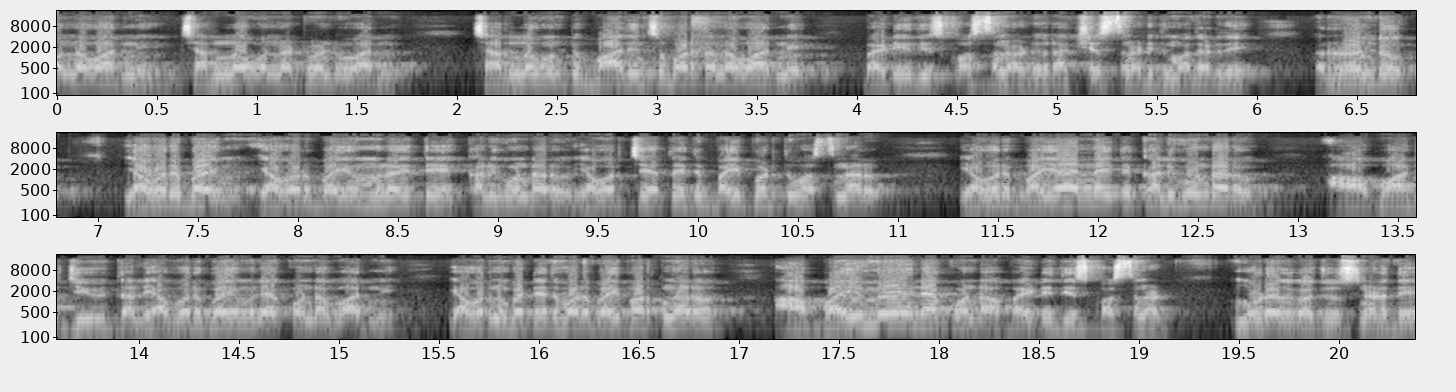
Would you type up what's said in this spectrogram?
ఉన్న వారిని చెరలో ఉన్నటువంటి వారిని చెరలో ఉంటూ బాధించబడుతున్న వారిని బయటికి తీసుకొస్తున్నాడు రక్షిస్తున్నాడు. ఇది మొదటిది. రెండు ఎవరి భయం ఎవరి భయంలో అయితే కలిగి ఉండరు ఎవరి చేత అయితే భయపడుతూ వస్తున్నారు ఎవరి భయాన్ని అయితే కలిగి ఉండరు ఆ వారి జీవితాలు ఎవరి భయం లేకుండా వారిని ఎవరిని బట్టి అయితే వాడు భయపడుతున్నారో ఆ భయమే లేకుండా బయటికి తీసుకొస్తున్నాడు. మూడోదిగా చూసినట్టయితే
